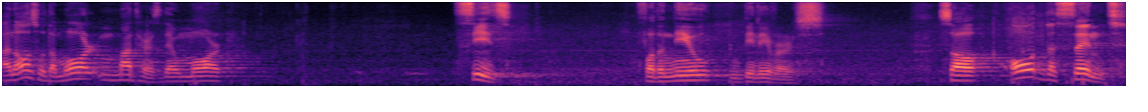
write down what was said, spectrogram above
And also, the more martyrs, the more seeds for the new believers. So, all the saints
